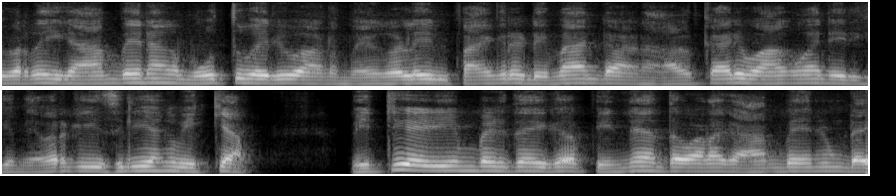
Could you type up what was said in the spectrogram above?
ഇവരുടെ ഈ ക്യാമ്പയിൻ അങ്ങ് മൂത്ത് വരുവാണ്. മുകളിൽ ഭയങ്കര ഡിമാൻഡാണ്. ആൾക്കാർ വാങ്ങുവാനിരിക്കുന്നത് ഇവർക്ക് ഈസിലി അങ്ങ് വിൽക്കാം. വിറ്റ് കഴിയുമ്പോഴത്തേക്ക് പിന്നെ എന്തുവാണ്? ക്യാമ്പയിനും ഡേ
